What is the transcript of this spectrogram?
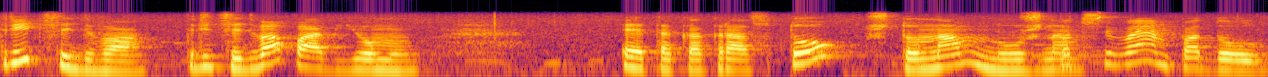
32. 32 по объему. Это как раз то, что нам нужно. Подшиваем подол,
